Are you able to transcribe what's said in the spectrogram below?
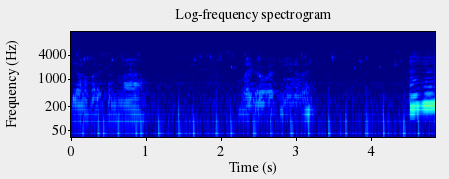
Do you wanna play some, uh, Lego with me in a bit? Mm-hmm.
